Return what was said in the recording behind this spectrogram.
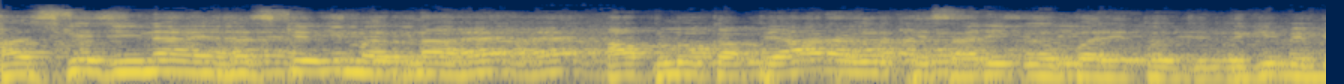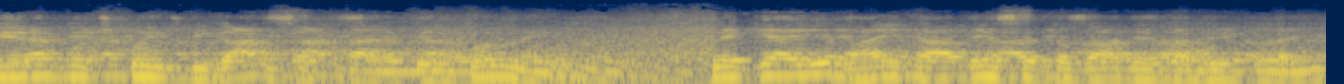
हंस के जीना है हंस के ही मरना है। आप लोग का प्यार अगर खेसारी के ऊपर है तो ज़िंदगी में मेरा कुछ कोई बिगाड़ सकता है, बिल्कुल नहीं। लेकिन आइए, भाई का आदेश से तो गा देता हूँ एक लाइन।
